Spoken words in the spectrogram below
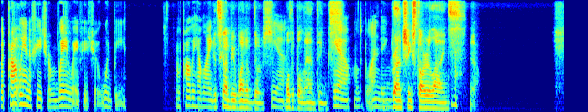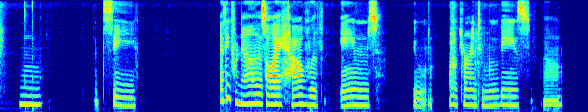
But probably Yeah. in the future, way way future it would be. We'll probably have like It's gonna be one of those Yeah. multiple endings. yeah, multiple endings. Branching storylines. yeah. Hmm. Let's see. I think for now that's all I have with games to being turned into movies. Um,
